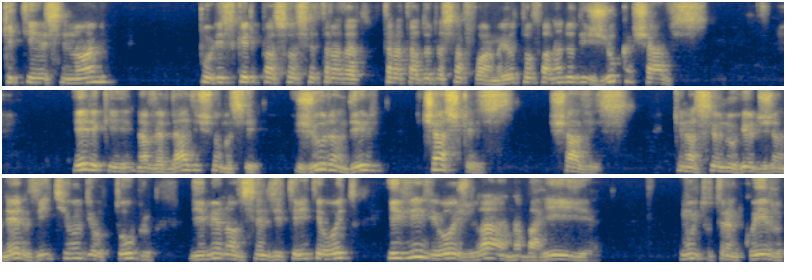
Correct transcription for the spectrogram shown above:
que tinha esse nome, por isso que ele passou a ser tratado, tratado dessa forma. Eu estou falando de Juca Chaves. Ele que, na verdade, chama-se Jurandir Chasques Chaves, que nasceu no Rio de Janeiro, 21 de outubro de 1938, e vive hoje lá na Bahia, muito tranquilo.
